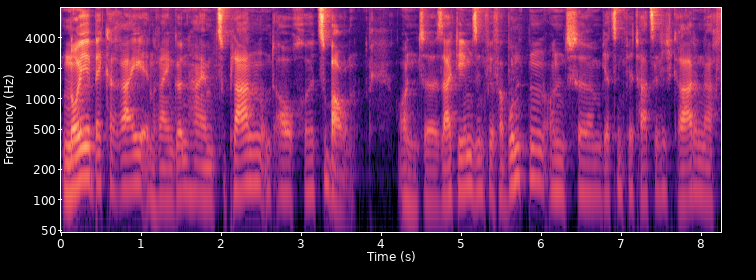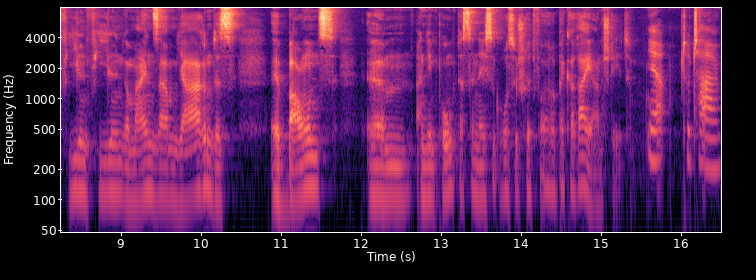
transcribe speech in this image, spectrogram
neue Bäckerei in Rheingönheim zu planen und auch äh, zu bauen. Und äh, seitdem sind wir verbunden und äh, jetzt sind wir tatsächlich gerade nach vielen, vielen gemeinsamen Jahren des äh, Bauens ähm, an dem Punkt, dass der nächste große Schritt für eure Bäckerei ansteht. Ja, total.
